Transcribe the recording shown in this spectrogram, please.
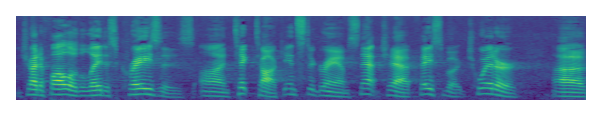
You try to follow the latest crazes on TikTok, Instagram, Snapchat, Facebook, Twitter, uh,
